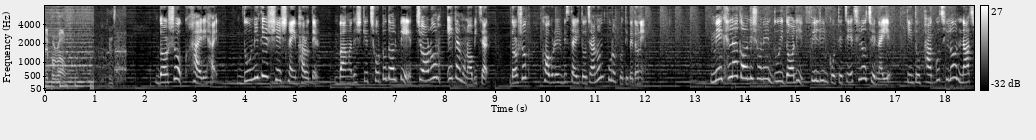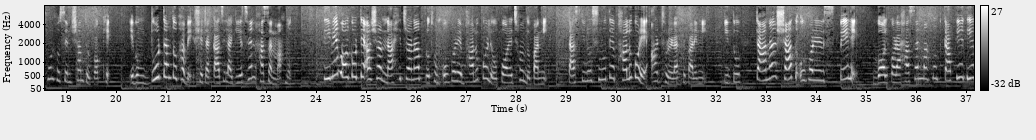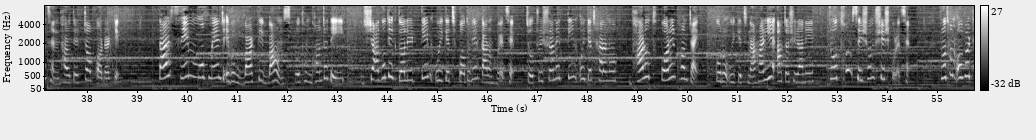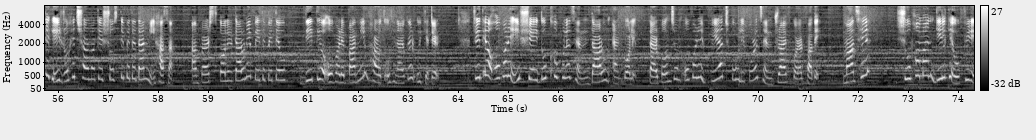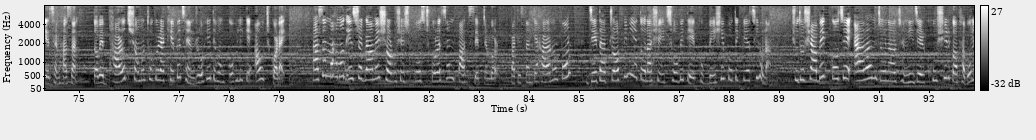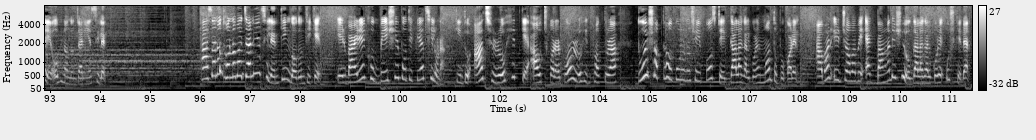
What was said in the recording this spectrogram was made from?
nip around. দর্শক, হায় রে হায়, দুর্নীতির শেষ নাই ভারতের। বাংলাদেশকে ছোট দল পেয়ে চরম এ কেমন অবিচার? দর্শক, খবরের বিস্তারিত জানুন পুরো প্রতিবেদনে। মেঘলা কন্ডিশনে দুই দলই ফিল্ডিং করতে চেয়েছিল চেন্নাইয়ে, কিন্তু ভাগ্য ছিল নাজমুল হোসেন শান্তর পক্ষে, এবং দুর্দান্তভাবে সেটা কাজে লাগিয়েছেন হাসান মাহমুদ। তিনে বল করতে আসা নাহিদ রানা প্রথম ওভারে ভালো করলেও পরে ছন্দ পাননি। তাসকিনও শুরুতে ভালো করে আর ধরে রাখতে পারেননি। কিন্তু টানা সাত ওভারের স্পেলে বল করা হাসান মাহমুদ কাঁপিয়ে দিয়েছেন ভারতের টপ অর্ডারকে। তার সেম মুভমেন্ট এবং বাড়তি বাউন্স প্রথম ঘন্টাতেই স্বাগতিক দলের তিন উইকেট পতনের কারণ হয়েছে। চৌত্রিশ রানে তিন উইকেট হারানো ভারত পরের ঘন্টায় কোনো উইকেট না হারিয়ে আটাশি রানে প্রথম সেশন শেষ করেছে। প্রথম ওভার থেকেই রোহিত শর্মাকে স্বস্তি পেতে দেননি হাসান। আম্পায়ার্স কলের কারণে পেতে পেতেও দ্বিতীয় ওভারে পাননি ভারত অধিনায়কের উইকেটের। তৃতীয় ওভারেই সেই দুঃখ ভুলেছেন দারুণ এক বলে। তার পঞ্চম ওভারে বিরাট কোহলি পড়েছেন ড্রাইভ করার ফাঁদে। মাঝে শুভমান গিলকেও ফিরিয়েছেন হাসান। তবে ভারত সমর্থকেরা খেপেছেন রোহিত এবং কোহলিকে আউট করায়। হাসান মাহমুদ ইনস্টাগ্রামে সর্বশেষ পোস্ট করেছেন পাঁচ সেপ্টেম্বর। পাকিস্তানকে হারানোর পর জেতা ট্রফি নিয়ে তোলা সেই ছবিতে খুব বেশি প্রতিক্রিয়া ছিল না। শুধু সাবেক কোচে অ্যালান ডোনাল্ড নিজের খুশির কথা বলে অভিনন্দন জানিয়েছিলেন। হাসানও ধন্যবাদ জানিয়েছিলেন কিংবদন্তিকে। এর বাইরে খুব বেশি প্রতিক্রিয়া ছিল না। কিন্তু আজ রোহিতকে আউট করার পর রোহিত ভক্তরা দুই সপ্তাহ পুরনো সেই পোস্টে গালাগাল করে মন্তব্য করেন। আবার এর জবাবে এক বাংলাদেশিও গালাগাল করে উস্কে দেন।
